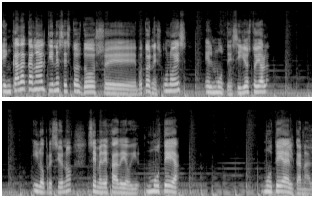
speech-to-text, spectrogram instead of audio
En cada canal tienes estos dos eh, botones. Uno es el mute. Si yo estoy hablando y lo presiono, se me deja de oír. Mutea. Mutea el canal.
